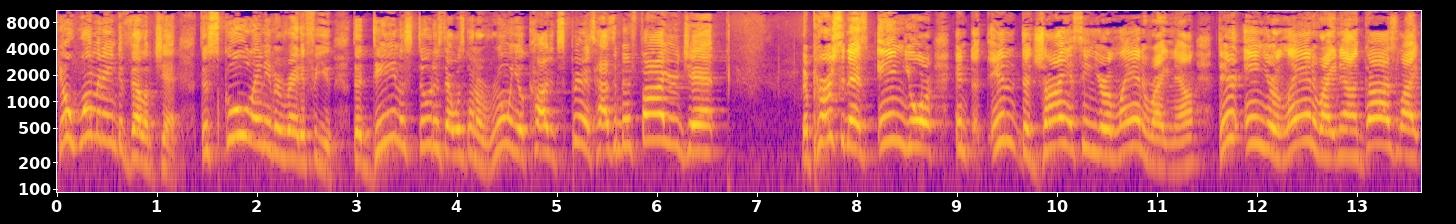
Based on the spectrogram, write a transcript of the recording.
Your woman ain't developed yet. The school ain't even ready for you. The dean of students that was going to ruin your college experience hasn't been fired yet. The person that's in your in, in the giants in your land right now, they're in your land right now. God's like,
